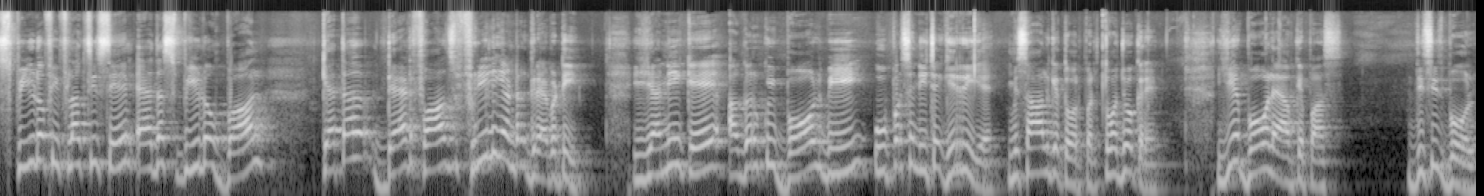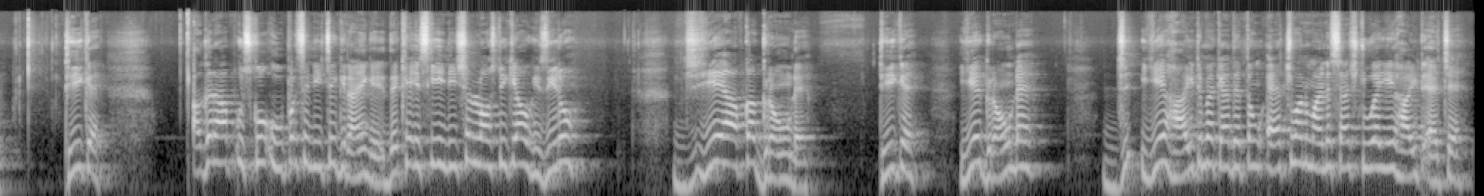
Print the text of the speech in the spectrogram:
speed of efflux is same as the speed of ball कहता है that falls freely under gravity यानी कि अगर कोई बॉल भी ऊपर से नीचे गिर रही है, मिसाल के तौर पर तो करें। ये बॉल है आपके पास। दिस इज़ बॉल ठीक है? अगर आप उसको ऊपर से नीचे गिराएँगे, देखें, इसकी इनिशियल वेलोसिटी क्या होगी? ज़ीरो ये आपका ग्राउंड है। ठीक है? ये ग्राउंड है। ये हाइट में कह देता हूँ H one minus H two है, ये हाइट एच है।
